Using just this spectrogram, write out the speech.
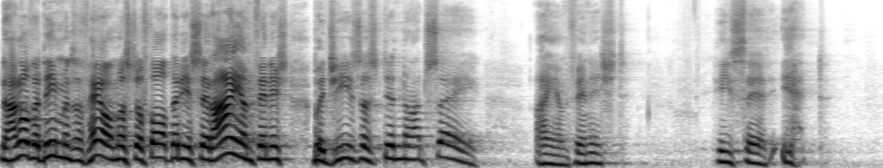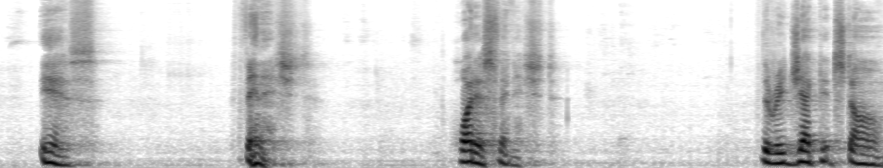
Now, I know the demons of hell must have thought that he said, I am finished, but Jesus did not say, I am finished. He said, It is finished. What is finished? The rejected stone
